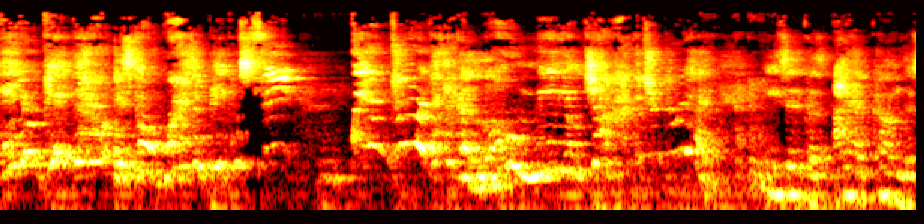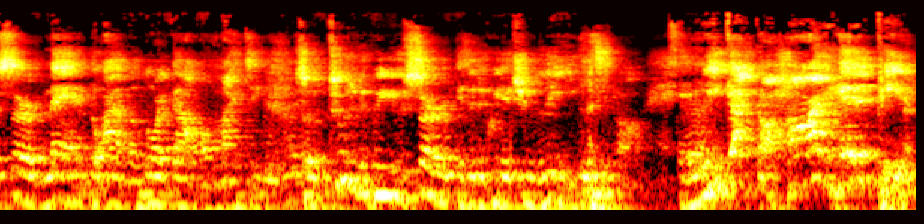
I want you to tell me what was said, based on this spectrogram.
And you get down and start washing people's feet. What are you doing? That's like a low, menial job. How could you do that? He said, because I have come to serve man, though I am the Lord God Almighty. So to the degree you serve is the degree that you lead. Listen, y'all. And we got the hard-headed Peter.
